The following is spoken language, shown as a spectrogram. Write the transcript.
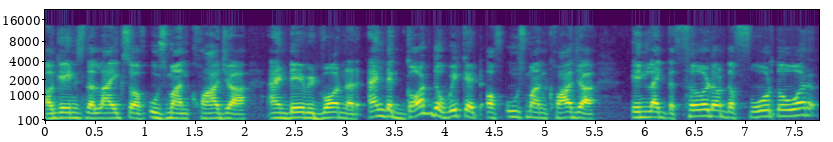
against the likes of Usman Khawaja and David Warner, and they got the wicket of Usman Khawaja in like the third or the fourth over,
